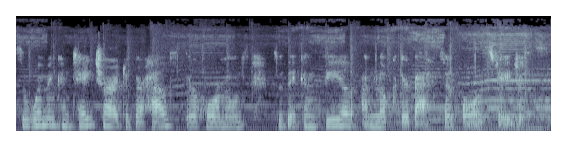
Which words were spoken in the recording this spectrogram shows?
so women can take charge of their health, their hormones, so they can feel and look their best at all stages.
